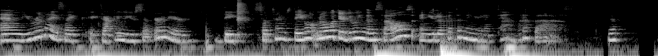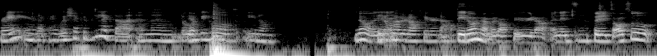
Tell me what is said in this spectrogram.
And you realize like exactly what you said earlier they sometimes they don't know what they're doing themselves and you look at them and you're like damn what a badass Yeah. right you're like i wish i could be like that and then lo Yep. and behold you know No, they don't have it all figured out they don't have it all figured out, and it's Yeah. but it's also,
